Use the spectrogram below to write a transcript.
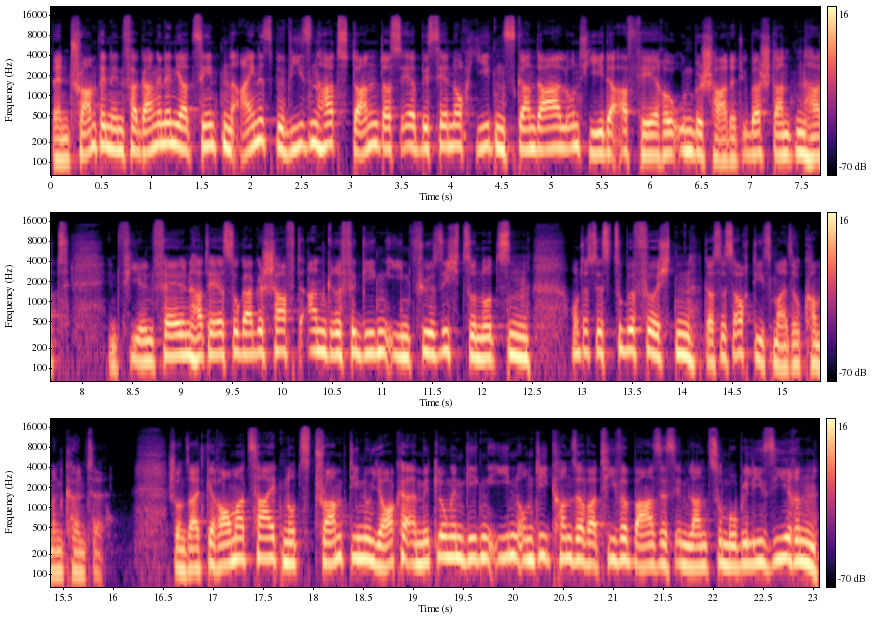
Wenn Trump in den vergangenen Jahrzehnten eines bewiesen hat, dann, dass er bisher noch jeden Skandal und jede Affäre unbeschadet überstanden hat. In vielen Fällen hat er es sogar geschafft, Angriffe gegen ihn für sich zu nutzen. Und es ist zu befürchten, dass es auch diesmal so kommen könnte. Schon seit geraumer Zeit nutzt Trump die New Yorker Ermittlungen gegen ihn, um die konservative Basis im Land zu mobilisieren,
